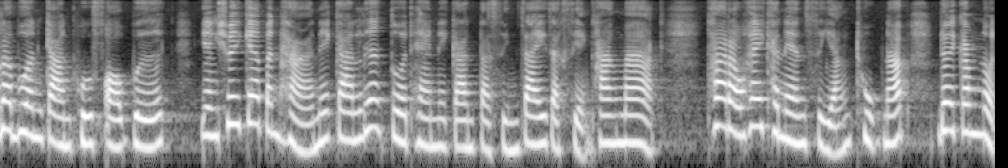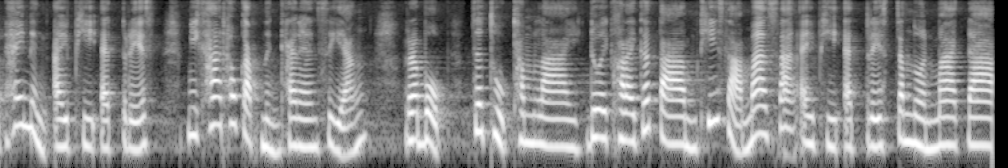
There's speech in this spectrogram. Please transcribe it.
กระบวนการ proof of work ยังช่วยแก้ปัญหาในการเลือกตัวแทนในการตัดสินใจจากเสียงข้างมาก ถ้าเราให้คะแนนเสียงถูกนับ โดยกำหนดให้ 1 IP address มีค่าเท่ากับ 1 คะแนนเสียง ระบบจะถูกทำลาย โดยใครก็ตามที่สามารถสร้าง IP address จำนวนมากได้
